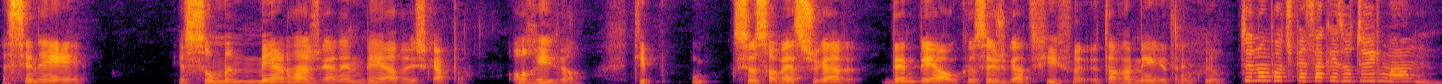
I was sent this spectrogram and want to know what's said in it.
A cena é... Eu sou uma merda a jogar NBA 2K. Horrível. Tipo, se eu soubesse jogar de NBA o que eu sei jogar de FIFA, eu estava mega tranquilo. Tu não podes pensar que és o teu irmão.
